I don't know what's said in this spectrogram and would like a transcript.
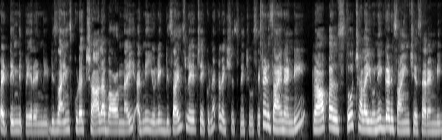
పెట్టింది పేరండి. డిజైన్స్ కూడా చాలా బాగున్నాయి అన్ని యూనిక్ డిజైన్స్ లేట్ చేయకుండా కలెక్షన్స్‌ని చూసే డిజైన్ అండి. రాపల్స్తో చాలా యూనిక్‌గా డిజైన్ చేశారండి.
